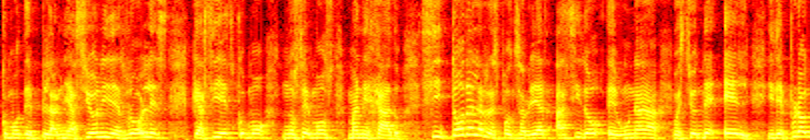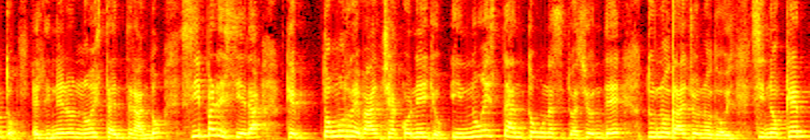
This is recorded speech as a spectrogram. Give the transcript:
como de planeación y de roles, que así es como nos hemos manejado. Si toda la responsabilidad ha sido eh, una cuestión de él y de pronto el dinero no está entrando, sí pareciera que tomo revancha con ello y no es tanto una situación de tú no das, yo no doy, sino que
